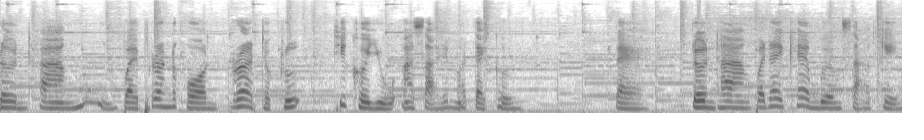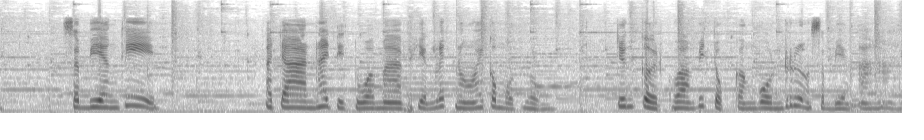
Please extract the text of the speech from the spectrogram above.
เดินทางมุ่งไปพระนครราชคฤห์ที่เคยอยู่อาศัยมาแต่เกิด แต่เดินทางไปได้แค่เมืองสาเกตสเสบียงที่อาจารย์ให้ติดตัวมาเพียงเล็กน้อยก็หมดลง จึงเกิดความวิตกกังวลเรื่องสเสบียงอาหาร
